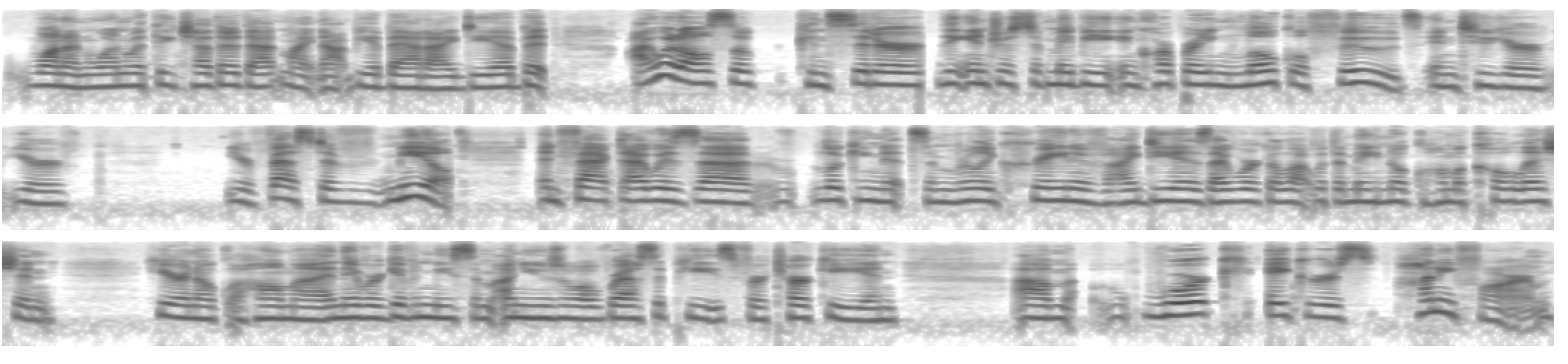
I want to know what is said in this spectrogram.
one on one with each other. That might not be a bad idea. But I would also consider the interest of maybe incorporating local foods into your your your festive meal. In fact, I was uh, looking at some really creative ideas. I work a lot with the Made in Oklahoma Coalition here in Oklahoma, and they were giving me some unusual recipes for turkey and um, Rourke Acres Honey Farm.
